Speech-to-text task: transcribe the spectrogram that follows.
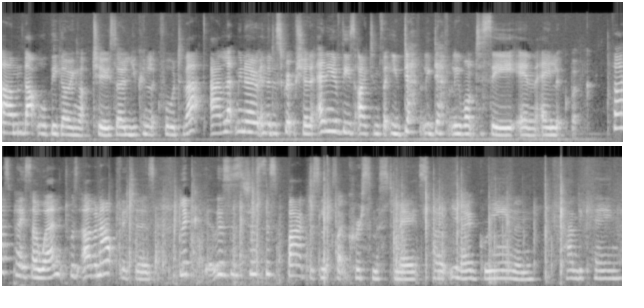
um, that will be going up too, so you can look forward to that. And let me know in the description any of these items that you definitely, definitely want to see in a lookbook. First place I went was Urban Outfitters. Look, this is just, this bag just looks like Christmas to me. It's like, you know, green and candy cane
